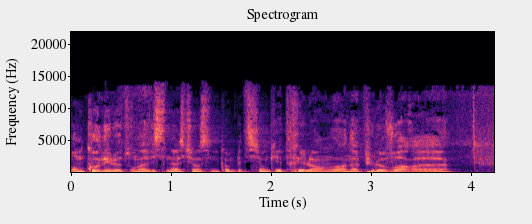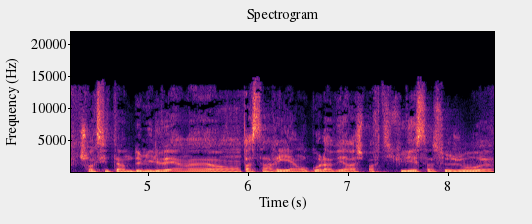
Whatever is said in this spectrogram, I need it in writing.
On connaît le tournoi destination, c'est une compétition qui est très longue. On a pu le voir, euh, je crois que c'était en 2020. Hein. on passe à rien au goal average particulier, ça se joue. Euh,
